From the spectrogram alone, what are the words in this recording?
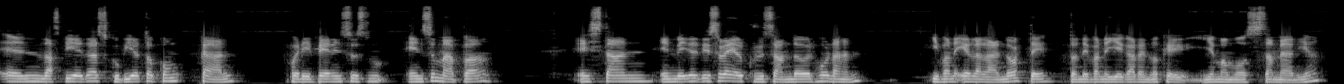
en las piedras cubierto con cal. Puede ver en, sus, en su mapa. Están en medio de Israel cruzando el Jordán. Y van a ir al norte, donde van a llegar en lo que llamamos Samaria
